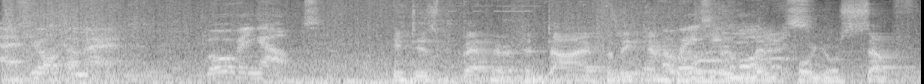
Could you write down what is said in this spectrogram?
At your command. Moving out. It is better to die for the Emperor Awaiting than live orders. for yourself.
